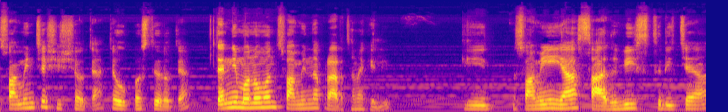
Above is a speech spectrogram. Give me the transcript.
स्वामींच्या शिष्य होत्या. त्या उपस्थित होत्या. त्यांनी मनोमन स्वामींना प्रार्थना केली की स्वामी या साध्वी स्त्रीच्या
